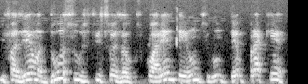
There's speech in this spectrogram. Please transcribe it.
e fazer uma, duas substituições aos 41 do segundo tempo, para quê?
